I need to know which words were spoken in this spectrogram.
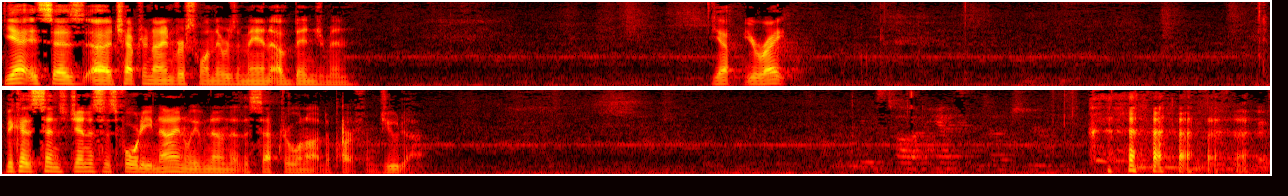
Yeah, it says, uh, chapter 9, verse 1, there was a man of Benjamin. Yep, you're right. Because since Genesis 49, we've known that the scepter will not depart from Judah. He was tall and handsome, don't you know?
